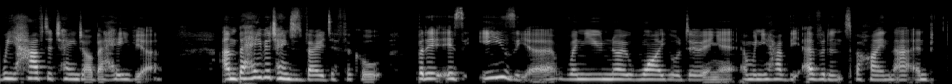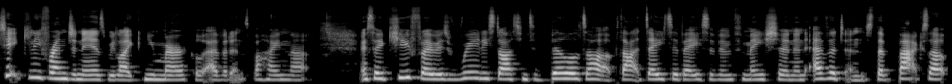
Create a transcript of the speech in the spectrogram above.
we have to change our behavior. And behavior change is very difficult, but it is easier when you know why you're doing it and when you have the evidence behind that. And particularly for engineers, we like numerical evidence behind that. And so QFlow is really starting to build up that database of information and evidence that backs up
